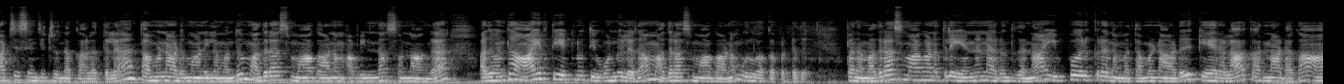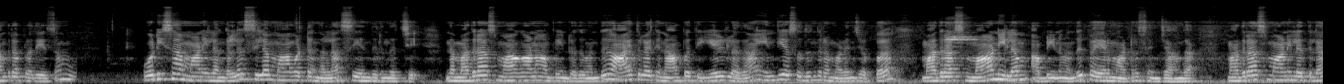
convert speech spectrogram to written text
ஆட்சி செஞ்சுட்டு இருந்த காலத்தில் தமிழ்நாடு மாநிலம் வந்து மதராஸ் மாகாணம் அப்படின்னு தான் சொன்னாங்க. அது வந்து ஆயிரத்தி எட்நூற்றி ஒன்றில் தான் மதராஸ் மாகாணம் உருவாக்கப்பட்டது. இப்போ அந்த மதராஸ் மாகாணத்தில் என்னென்ன இருந்ததுன்னா இப்போ இருக்கிற நம்ம தமிழ்நாடு கேரளா கர்நாடகா ஆந்திர பிரதேசம் ஒடிசா மாநிலங்களில் சில மாவட்டங்கள்லாம் சேர்ந்துருந்துச்சு. இந்த மதராஸ் மாகாணம் அப்படின்றது வந்து ஆயிரத்தி தொள்ளாயிரத்தி நாற்பத்தி ஏழில் தான் இந்தியா சுதந்திரம் அடைஞ்சப்போ மதராஸ் மாநிலம் அப்படின்னு வந்து பெயர் மாற்றம் செஞ்சாங்க. மதராஸ் மாநிலத்தில்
